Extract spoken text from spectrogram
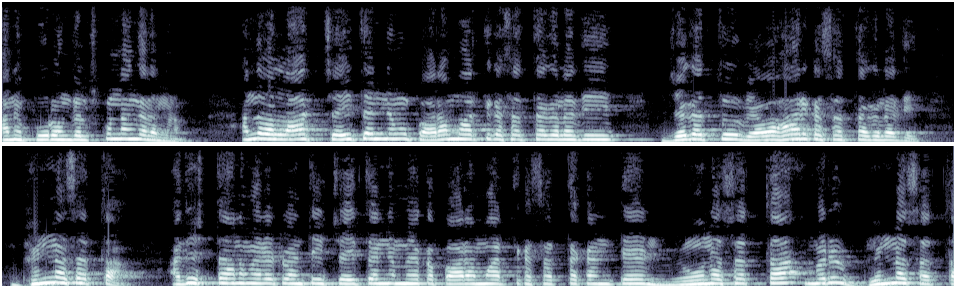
అని పూర్వం తెలుసుకున్నాం కదా మనం. అందువల్ల చైతన్యము పారమార్థిక సత్త గలది జగత్తు వ్యవహారిక సత్త గలది భిన్న సత్త అధిష్టానమైనటువంటి చైతన్యం యొక్క పారమార్థిక సత్త కంటే న్యూన సత్త మరియు భిన్న సత్త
